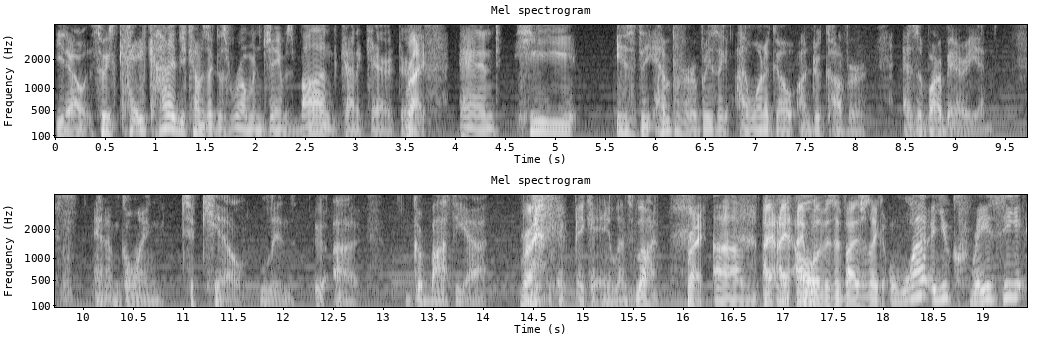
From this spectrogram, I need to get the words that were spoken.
you know, so he, he kind of becomes like this Roman James Bond kind of character. Right. And he is the emperor, but he's like, I want to go undercover as a barbarian and I'm going to kill Lin, uh, Garbathia, Right. aka Lindsay Lohan. right. Um, I- I- I all w- of his advisors are like, "What? Are you crazy?" And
